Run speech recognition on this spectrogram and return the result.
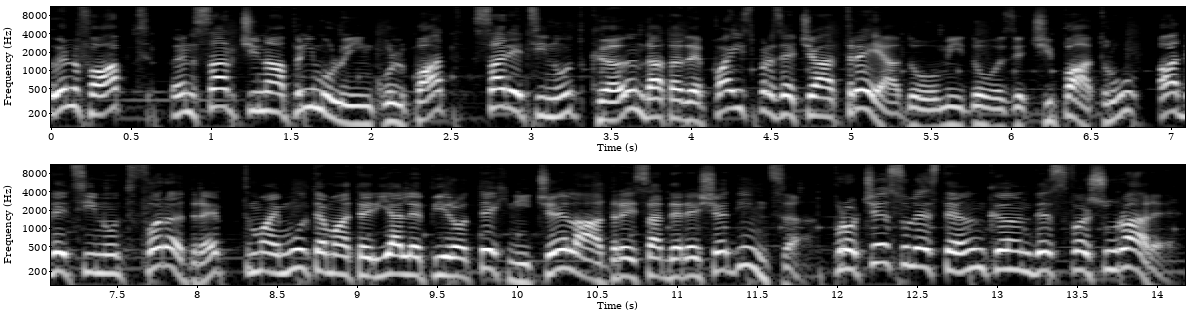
În fapt, în sarcina primului inculpat, s-a reținut că, în data de 14 a 3 -a 2024, a deținut fără drept mai multe materiale pirotehnice la adresa de reședință. Procesul este încă în desfășurare.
